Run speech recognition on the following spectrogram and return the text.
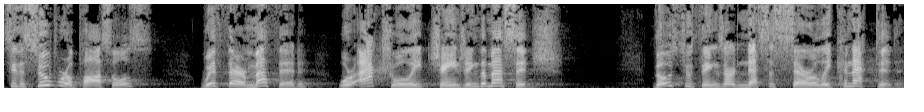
See, the super apostles, with their method, were actually changing the message. Those two things are necessarily connected.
